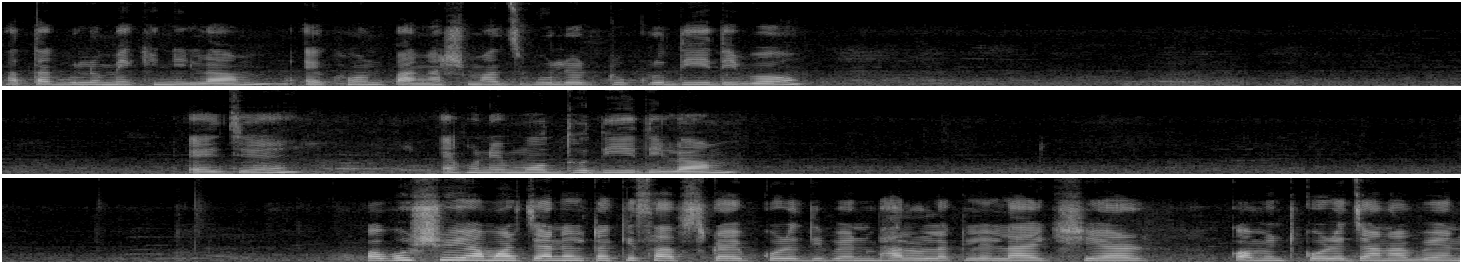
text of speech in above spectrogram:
পাতাগুলো মেখে নিলাম। এখন পাঙাশ মাছগুলোর টুকরো দিয়ে দিব। এই যে, এখন এর মধ্য দিয়ে দিলাম। অবশ্যই আমার চ্যানেলটাকে সাবস্ক্রাইব করে দিবেন। ভালো লাগলে লাইক, শেয়ার, কমেন্ট করে জানাবেন।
